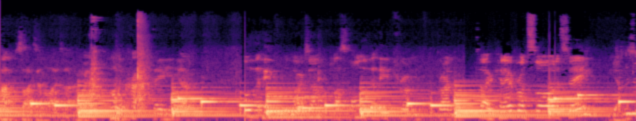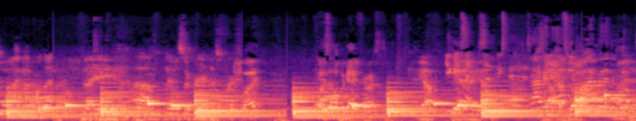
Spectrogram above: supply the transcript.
carbon size analyzer. I went, holy crap, there you um, go. All the heat from the motor plus all of the heat from grinding. So can everyone sort of see? They um, they also created this fresh way. Close the hopper gate first. Yeah. You can yeah, yeah, yeah. No, I mean, no, right.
